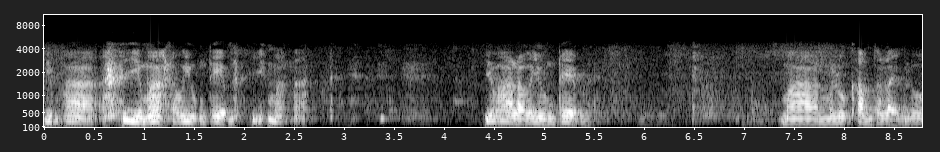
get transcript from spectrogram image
ยี่ห้ายี่ห้าเราอยู่กรุงเทพนะยี่ห้า ยี่ห้าเราก็อยู่กรุงเทพมาไม่รู้ค่ำเท่าไหร่ไม่รู้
